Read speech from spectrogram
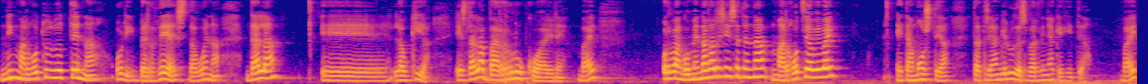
nik margotu dutena, hori, berdea ez dauena, dala e, laukia. Ez dala barrukoa ere, bai? Orban, gomendagarri izaten da, margotzea bebai, eta mostea, eta triangelu desberdinak egitea. Bai?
